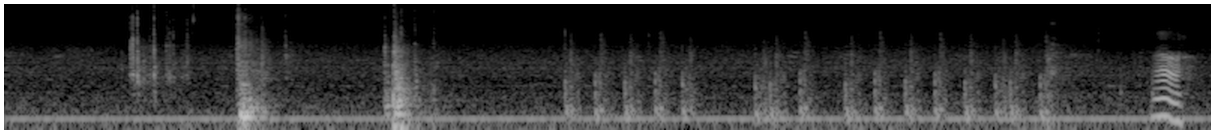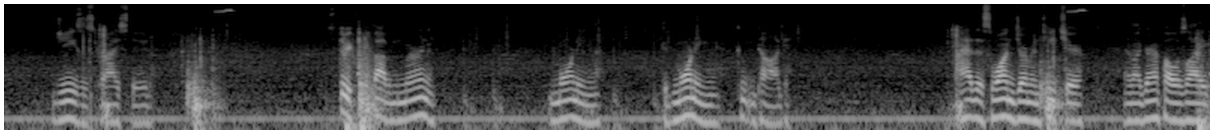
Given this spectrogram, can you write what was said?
Oh, Jesus Christ, dude. It's 3.45 in the morning. Morning. Good morning, Guten Tag. I had this one German teacher, and my grandpa was like,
